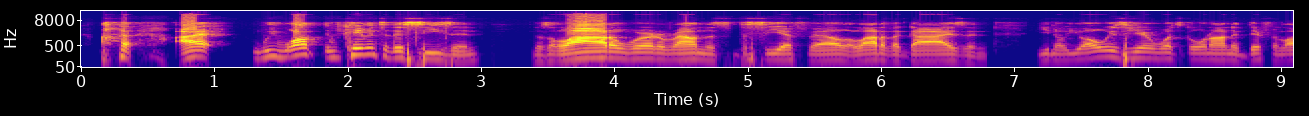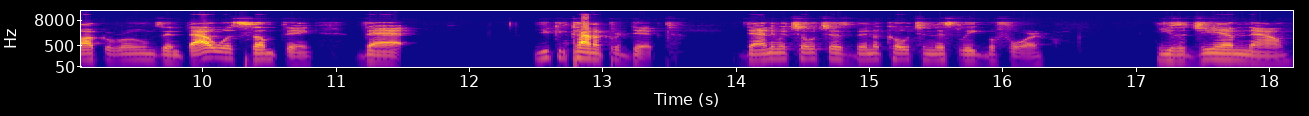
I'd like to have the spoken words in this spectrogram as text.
I we walked we came into this season there's a lot of word around the, the CFL, a lot of the guys, and you know, you always hear what's going on in different locker rooms, and that was something that you can kind of predict. Danny Maciocia has been a coach in this league before. He's a GM now.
